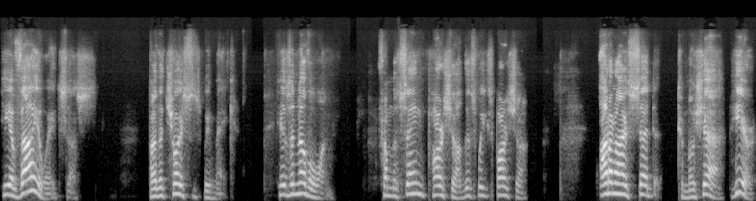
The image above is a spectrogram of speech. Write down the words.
He evaluates us by the choices we make. Here's another one from the same Parsha, this week's Parsha. Adonai said to Moshe, Here,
